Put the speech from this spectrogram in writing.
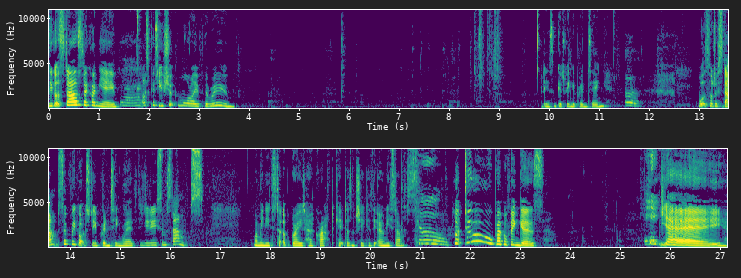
You got stars stuck on you? Yeah. That's because you shook them all over the room. Doing some good fingerprinting. Mm. What sort of stamps have we got to do printing with? Did you do some stamps? Mummy needs to upgrade her craft kit, doesn't she? Because the only stamps. Two. Got two purple fingers. Yay!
